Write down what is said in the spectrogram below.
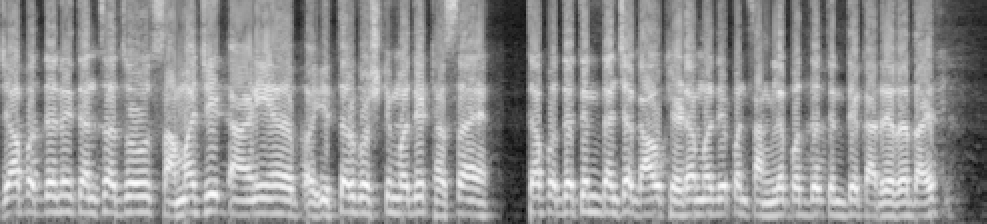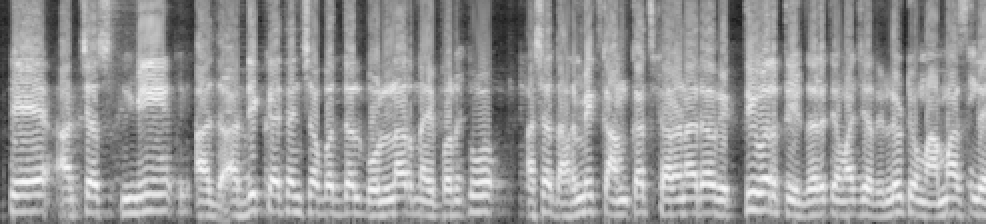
ज्या पद्धतीने त्यांचा जो सामाजिक आणि इतर गोष्टीमध्ये ठसा आहे त्या पद्धतीने त्यांच्या गाव खेड्यामध्ये पण चांगल्या पद्धतीने ते कार्यरत आहेत. ते आजच्या मी अधिक काय त्यांच्याबद्दल बोलणार नाही परंतु अशा धार्मिक कामकाज करणाऱ्या व्यक्तीवरती जरी ते माझे रिलेटिव्ह मामा असले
